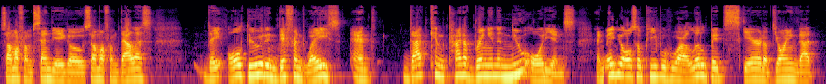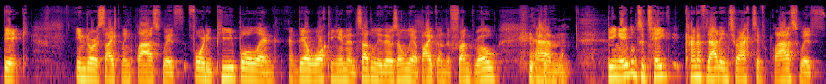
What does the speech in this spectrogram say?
some are from San Diego, some are from Dallas. They all do it in different ways, and that can kind of bring in a new audience and maybe also people who are a little bit scared of joining that big indoor cycling class with 40 people and and they're walking in and suddenly there's only a bike on the front row. Um, being able to take kind of that interactive class with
